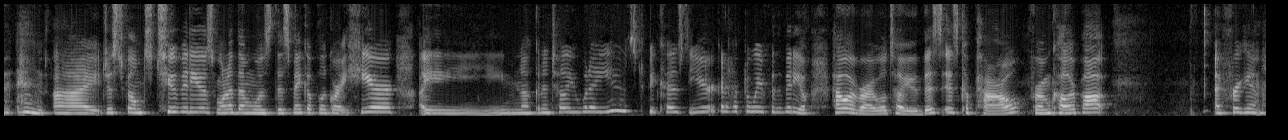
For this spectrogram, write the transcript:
I just filmed two videos. One of them was this makeup look right here. I'm not going to tell you what I used because you're going to have to wait for the video. However, I will tell you, this is Kapow from Colourpop. I freaking,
